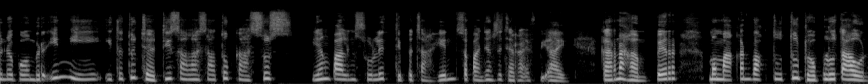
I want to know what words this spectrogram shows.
Unabomber ini itu tuh jadi salah satu kasus yang paling sulit dipecahin sepanjang sejarah FBI karena hampir memakan waktu tuh 20 tahun.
